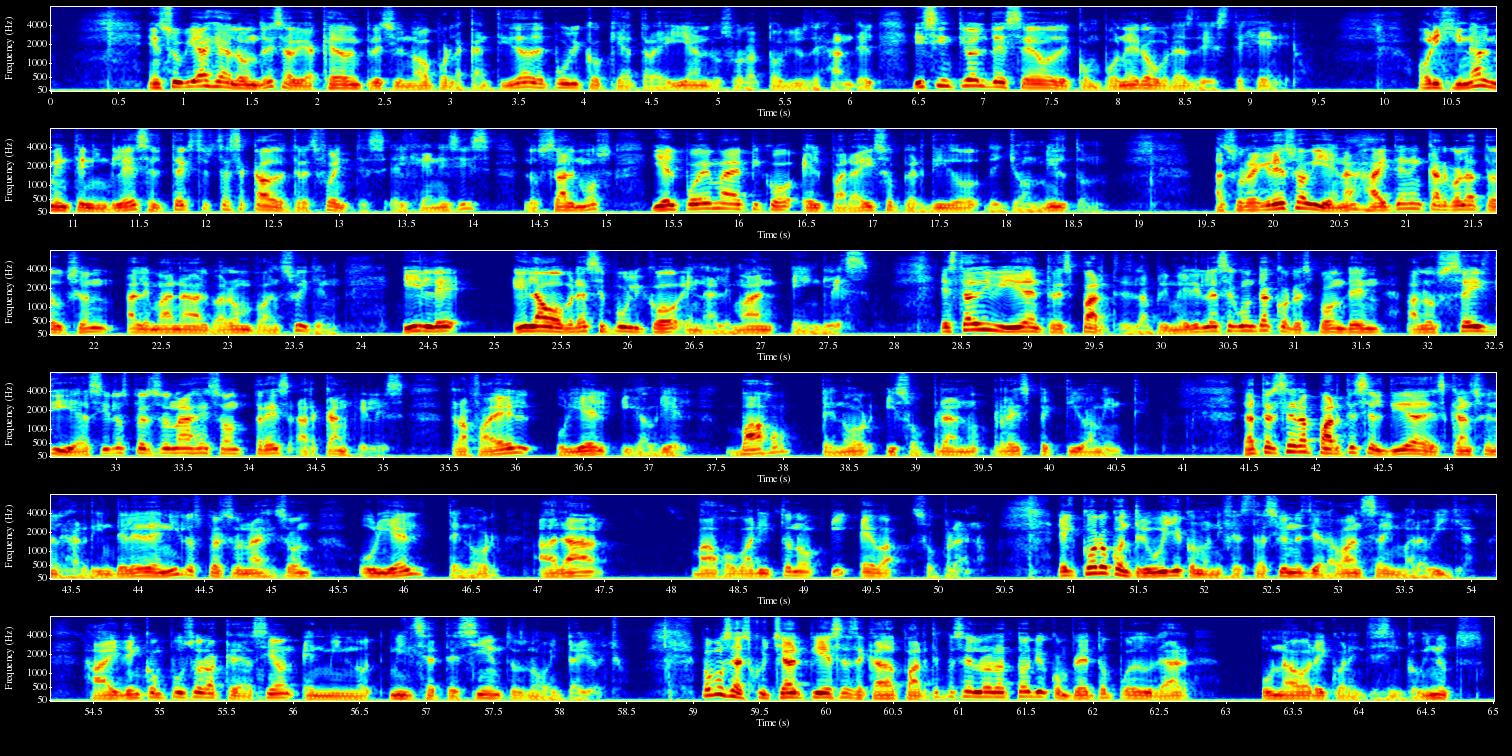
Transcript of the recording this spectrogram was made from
En su viaje a Londres había quedado impresionado por la cantidad de público que atraían los oratorios de Handel y sintió el deseo de componer obras de este género. Originalmente en inglés, el texto está sacado de tres fuentes, el Génesis, los Salmos y el poema épico El Paraíso Perdido de John Milton. A su regreso a Viena, Haydn encargó la traducción alemana al barón van Swieten y, y la obra se publicó en alemán e inglés. Está dividida en tres partes. La primera y la segunda corresponden a los seis días y los personajes son tres arcángeles, Rafael, Uriel y Gabriel, bajo, tenor y soprano respectivamente. La tercera parte es el día de descanso en el jardín del Edén y los personajes son Uriel, tenor, Adán, bajo barítono y Eva, soprano. El coro contribuye con manifestaciones de alabanza y maravilla. Haydn compuso la creación en 1798. Vamos a escuchar piezas de cada parte, pues el oratorio completo puede durar una hora y 45 minutos.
